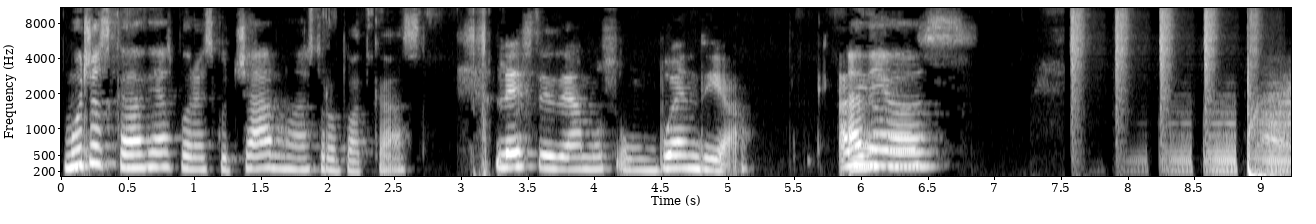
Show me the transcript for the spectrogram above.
Muchas gracias por escuchar nuestro podcast. Les deseamos un buen día. Adiós. you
